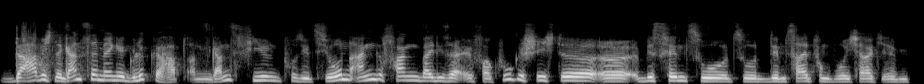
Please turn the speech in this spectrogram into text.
da habe ich eine ganze Menge Glück gehabt an ganz vielen Positionen, angefangen bei dieser LVQ-Geschichte äh, bis hin zu, zu dem Zeitpunkt, wo ich halt eben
